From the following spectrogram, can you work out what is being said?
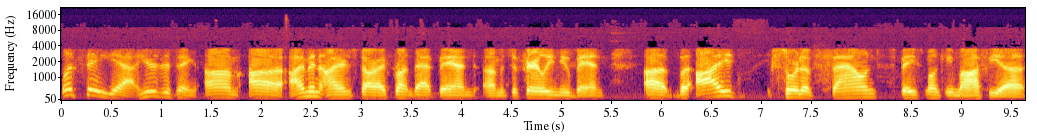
let's say yeah. Here's the thing. Um, uh, I'm in Iron Star. I front that band. Um, it's a fairly new band. Uh, but I sort of found Space Monkey Mafia.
